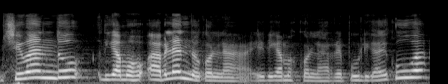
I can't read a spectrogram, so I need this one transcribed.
llevando, digamos, hablando con la, eh, digamos, con la República de Cuba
